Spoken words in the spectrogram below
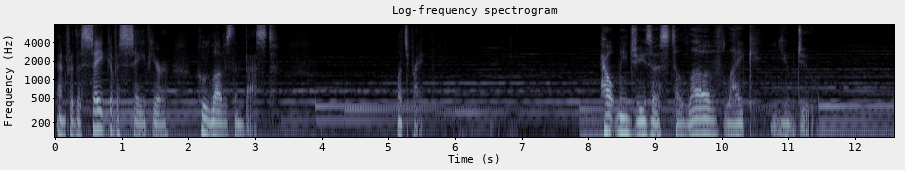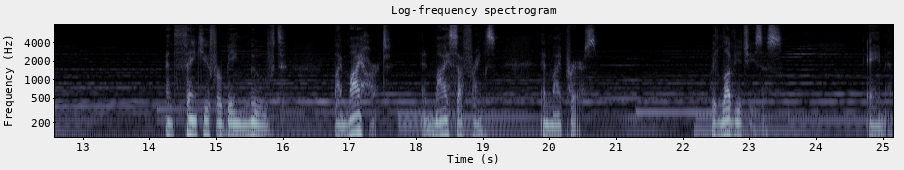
and for the sake of a Savior who loves them best. Let's pray. Help me, Jesus, to love like you do. And thank you for being moved by my heart and my sufferings and my prayers. We love you, Jesus. Amen.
